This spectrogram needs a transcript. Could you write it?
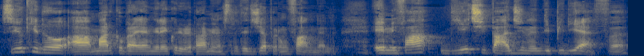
se io chiedo a Marco Brian Greco di prepararmi una strategia per un funnel e mi fa 10 pagine di PDF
